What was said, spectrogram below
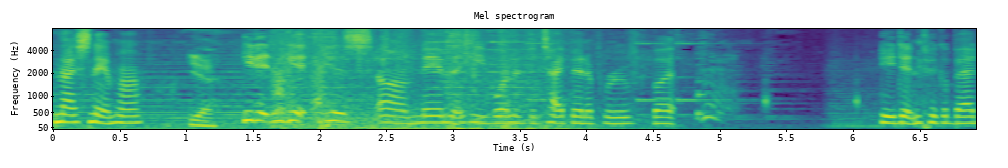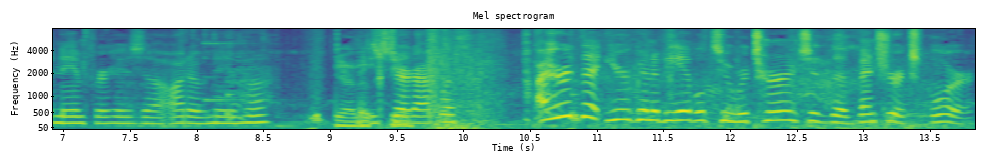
nice name, huh? Yeah. He didn't get his um, name that he wanted to type in approved, but he didn't pick a bad name for his uh, auto name, huh? Yeah, that's That you start good. off with. I heard that you're going to be able to return to the Venture Explorer,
